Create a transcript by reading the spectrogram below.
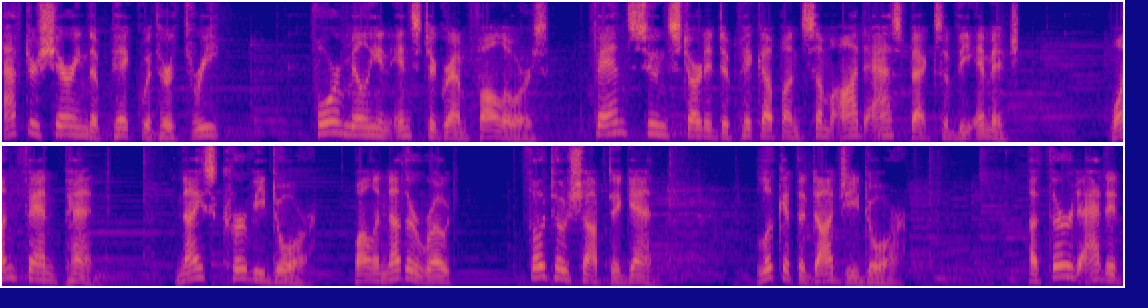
After sharing the pic with her 3, 4 million Instagram followers, fans soon started to pick up on some odd aspects of the image. One fan penned, nice curvy door, while another wrote, Photoshopped again. Look at the dodgy door. A third added,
